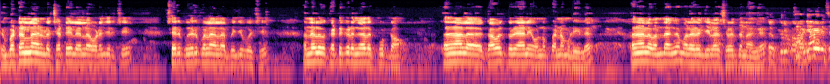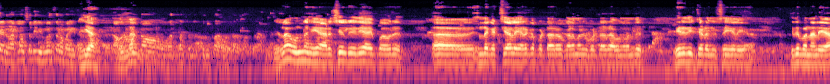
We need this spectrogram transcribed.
என் பட்டன்லாம் என்னோடய சட்டையில் எல்லாம் உடஞ்சிருச்சு. செருப்பு கிருப்பெல்லாம் எல்லாம் பிஞ்சு போச்சு. அந்தளவு கட்டுக்கடங்காத கூட்டம். அதனால் காவல்துறையாலையும் ஒன்றும் பண்ண முடியல. அதனால் வந்தாங்க மலரஞ்சிலாம் செலுத்தினாங்க. ஐயா அதெல்லாம். இதெல்லாம் ஒன்றும் ஐயா அரசியல் ரீதியாக இப்போ அவர் எந்த கட்சியால் இறக்கப்பட்டாரோ களமிறக்கப்பட்டாரோ அவங்க வந்து இறுதிச் சடங்கு செய்யலையா இது பண்ணலையா?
